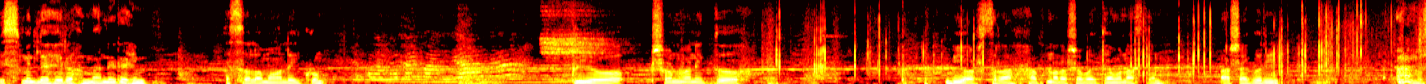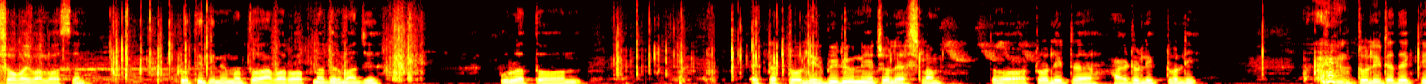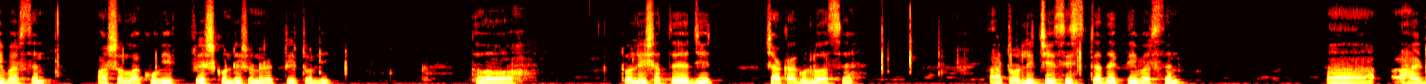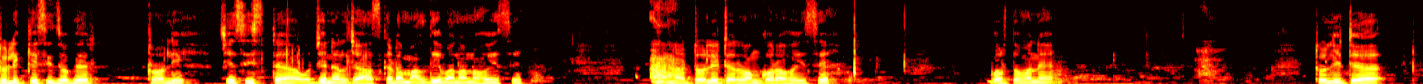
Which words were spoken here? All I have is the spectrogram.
বিসমিল্লাহ রহমান রহিম আসসালামু আলাইকুম প্রিয় সম্মানিত বিয়ার্সরা আপনারা সবাই কেমন আছেন? আশা করি সবাই ভালো আছেন। প্রতিদিনের মতো আবারও আপনাদের মাঝে পুরাতন একটা ট্রলির ভিডিও নিয়ে চলে আসলাম। তো ট্রলিটা, হাইড্রোলিক ট্রলি। ট্রলিটা দেখতেই পারছেন। মাসাল্লাহ খুবই ফ্রেশ কন্ডিশনের একটি ট্রলি। তো ট্রলির সাথে যে চাকাগুলো আছে, আর ট্রলির চেসিসটা দেখতেই পারছেন। হাইড্রোলিক কেসিযোগের ট্রলি চেসিসটা অরিজিনাল জাহাজ কাটা মাল দিয়ে বানানো হয়েছে। ট্রলিটার রং করা হয়েছে। বর্তমানে ট্রলিটা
